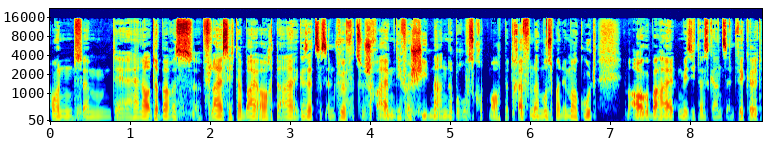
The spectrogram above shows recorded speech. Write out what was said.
Und ähm, der Herr Lauterbach ist fleißig dabei, auch da Gesetzesentwürfe zu schreiben, die verschiedene andere Berufsgruppen auch betreffen. Da muss man immer gut im Auge behalten, wie sich das Ganze entwickelt.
